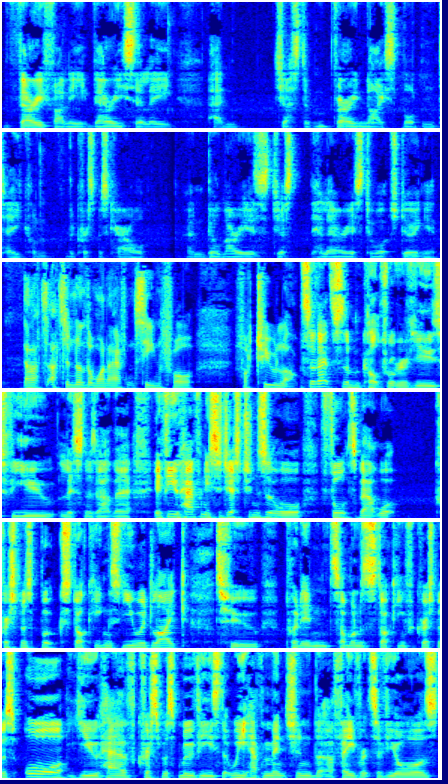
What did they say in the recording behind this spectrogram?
Very funny, very silly, and just a very nice modern take on the Christmas Carol. And Bill Murray is just hilarious to watch doing it. That's that's another one I haven't seen for for too long. So that's some cultural reviews for you listeners out there. If you have any suggestions or thoughts about what Christmas book stockings you would like to put in someone's stocking for Christmas, or you have Christmas movies that we haven't mentioned that are favourites of yours.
